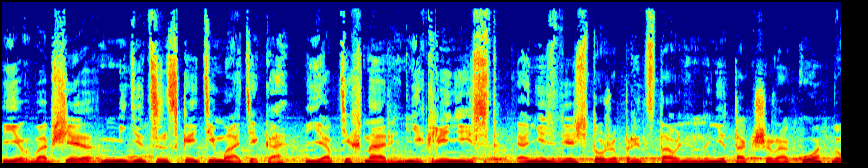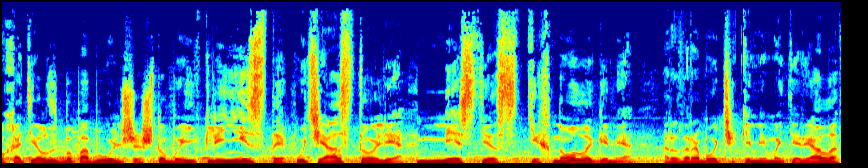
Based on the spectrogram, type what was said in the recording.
и вообще медицинская тематика. Я технарь, не клинист. И они здесь тоже представлены не так широко, но хотелось бы побольше, чтобы и клинисты участвовали вместе с технологами разработчиками материалов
